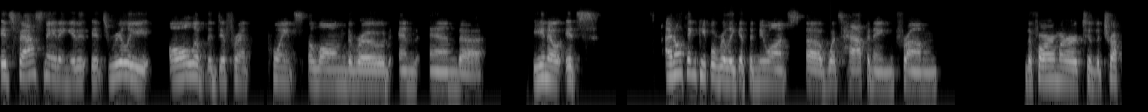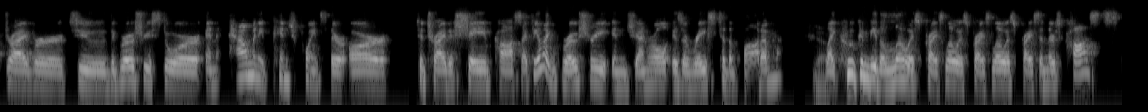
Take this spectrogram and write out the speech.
it. it's fascinating. It, it's really all of the different points along the road and and uh you know it's i don't think people really get the nuance of what's happening from the farmer to the truck driver to the grocery store and how many pinch points there are to try to shave costs. I feel like grocery in general is a race to the bottom. Yeah. Like who can be the lowest price, lowest price, lowest price and there's costs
